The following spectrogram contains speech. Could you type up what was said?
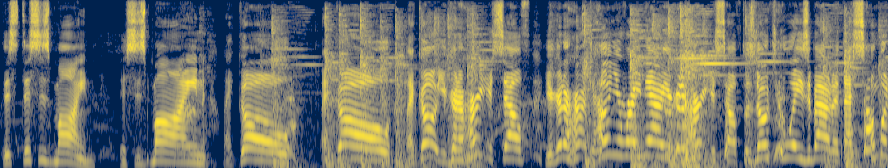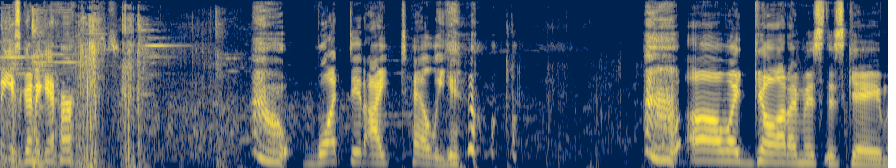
This this is mine. This is mine. Let go. Let go. Let go. You're gonna hurt yourself. You're gonna hurt. I'm telling you right now, you're gonna hurt yourself. There's no two ways about it. That somebody is gonna get hurt. What did I tell you? oh my god, I miss this game.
